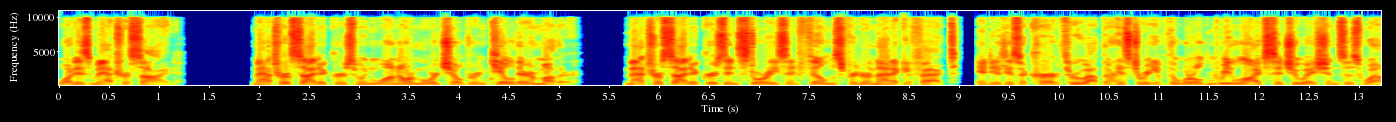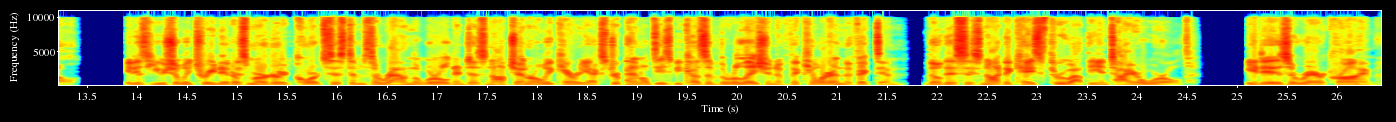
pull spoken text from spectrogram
What is matricide? Matricide occurs when one or more children kill their mother. Matricide occurs in stories and films for dramatic effect, and it has occurred throughout the history of the world and real-life situations as well. It is usually treated as murder in court systems around the world and does not generally carry extra penalties because of the relation of the killer and the victim, though this is not the case throughout the entire world. It is a rare crime,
